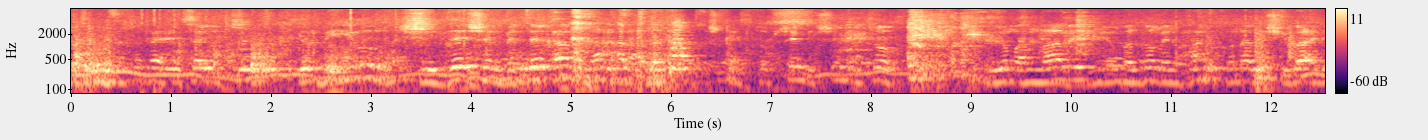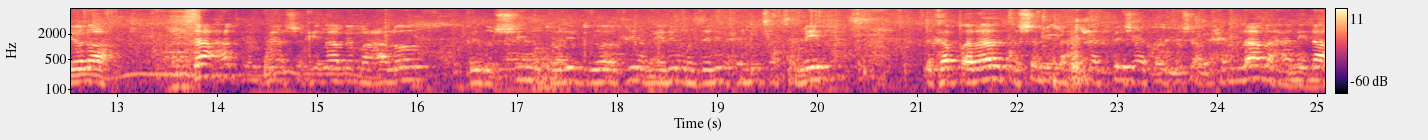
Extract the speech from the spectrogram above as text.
חיסיון, ירביון מדשן ביתך ונחל עדתך השכם, טוב שם בשם טוב, ביום המוות, ביום בלדו מנוחה נכונה וישיבה עליונה, תחת כנפי השכינה במעלות, קדושים וטהורים כזרחים, מהירים ומזלים חילוץ עצמים, לכפרת השם על פשע הכל פשע וחמלה וחנינה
